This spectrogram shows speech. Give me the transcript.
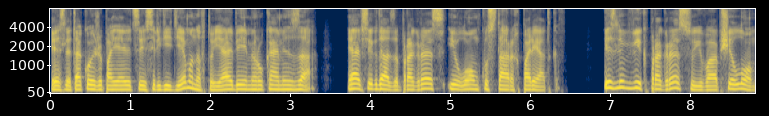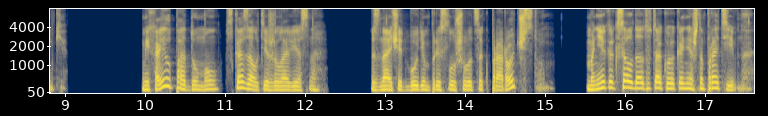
Если такой же появится и среди демонов, то я обеими руками за. Я всегда за прогресс и ломку старых порядков. Из любви к прогрессу и вообще ломки. Михаил подумал, сказал тяжеловесно. «Значит, будем прислушиваться к пророчествам? Мне, как солдату, такое, конечно, противно».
